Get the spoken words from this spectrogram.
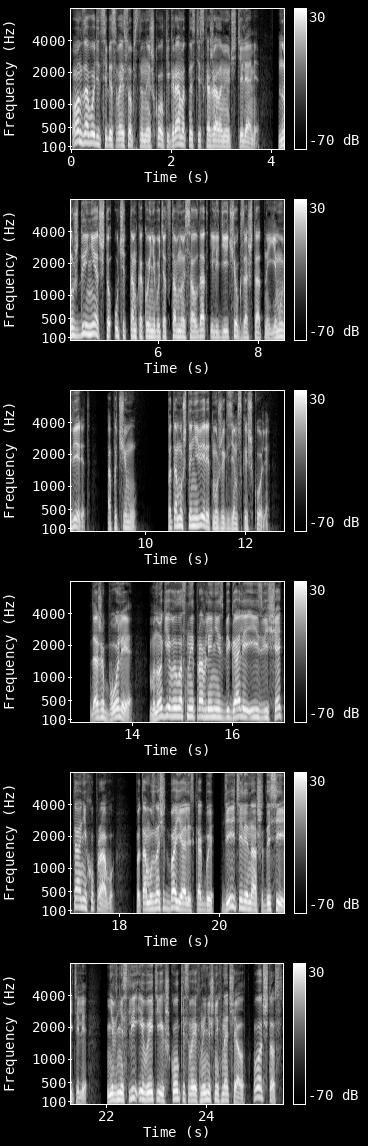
Он заводит себе свои собственные школки грамотности с хожалыми учителями. Нужды нет, что учит там какой-нибудь отставной солдат или дьячок заштатный, ему верят. А почему? Потому что не верит мужик земской школе. Даже более, многие волосные правления избегали и извещать-то о них управу, Потому, значит, боялись, как бы деятели наши, да сеятели, не внесли и в эти их школки своих нынешних начал. Вот что-с.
